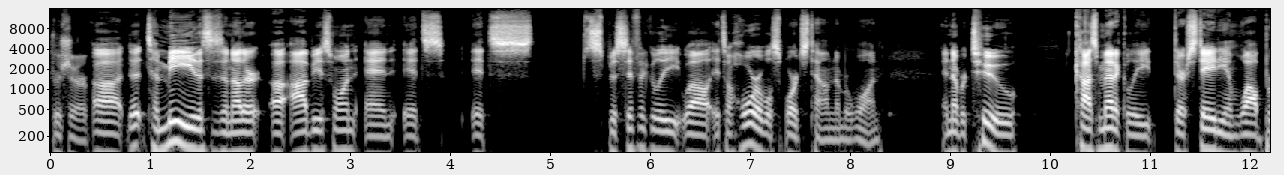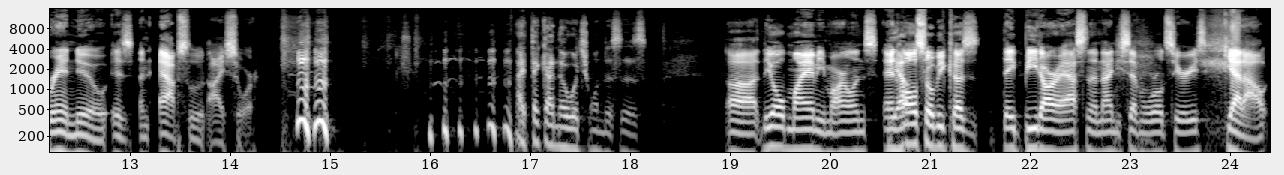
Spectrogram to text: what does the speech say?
for sure. Uh, th- to me, this is another uh, obvious one, and it's it's specifically well, it's a horrible sports town. Number one, and number two, cosmetically, their stadium, while brand new, is an absolute eyesore. I think I know which one this is. Uh, the old Miami Marlins, and Yep. also because they beat our ass in the '97 World Series. Get out.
